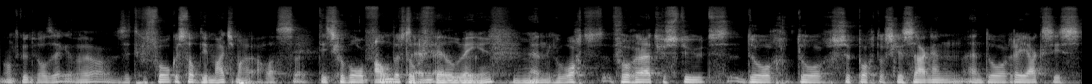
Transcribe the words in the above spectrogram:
want je kunt wel zeggen, van, ja, je zit gefocust op die match, maar alles, eh, het is gewoon Valt anders. toch veel weg, hè. Ja. En je wordt vooruitgestuurd door, door supportersgezangen en door reacties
